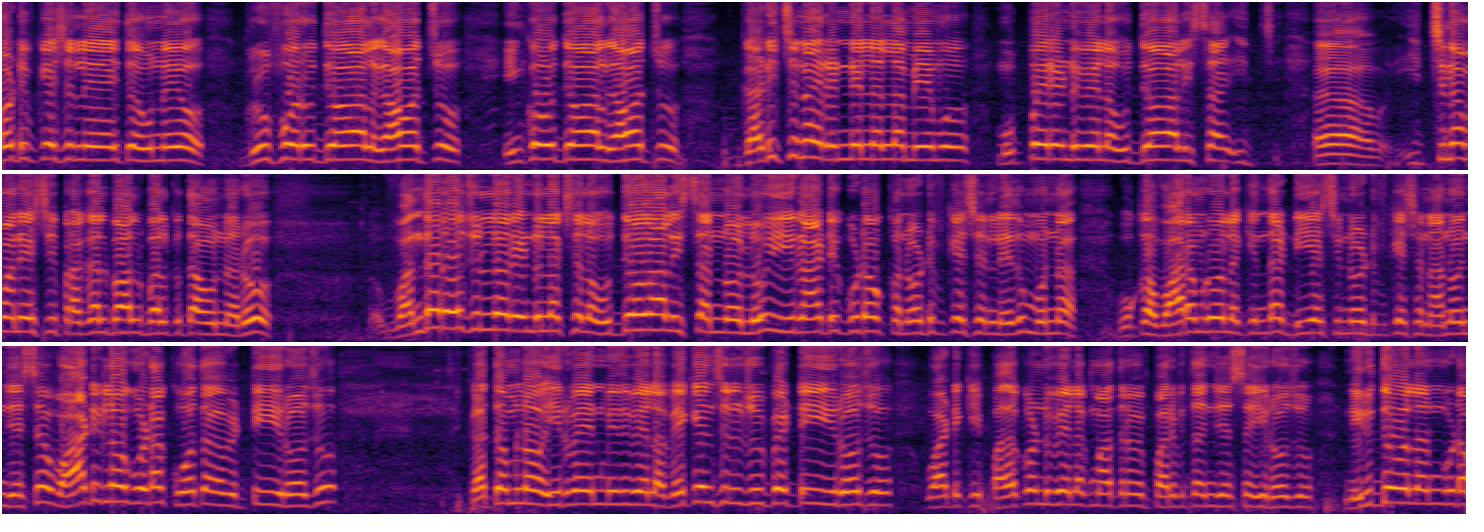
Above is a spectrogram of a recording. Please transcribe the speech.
నోటిఫికేషన్లు ఏదైతే ఉన్నాయో గ్రూప్ ఫోర్ ఉద్యోగాలు కావచ్చు ఇంకో ఉద్యోగాలు కావచ్చు గడిచిన రెండేళ్ళలో మేము ముప్పై రెండు వేల ఉద్యోగాలు ఇస్తా ఇచ్చినామనేసి ప్రగల్భాలు బలుకుతూ ఉన్నారు. వంద రోజుల్లో రెండు లక్షల ఉద్యోగాలు ఇస్తున్నోళ్ళు ఈనాటికి కూడా ఒక నోటిఫికేషన్ లేదు. మొన్న ఒక వారం రోజుల కింద డిఎస్సి నోటిఫికేషన్ అనౌన్స్ చేస్తే వాటిలో కూడా కోత పెట్టి ఈరోజు గతంలో ఇరవై ఎనిమిది వేల వేకెన్సీలు చూపెట్టి ఈరోజు వాటికి పదకొండు వేలకు మాత్రమే పరిమితం చేస్తే ఈరోజు నిరుద్యోగులను కూడా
